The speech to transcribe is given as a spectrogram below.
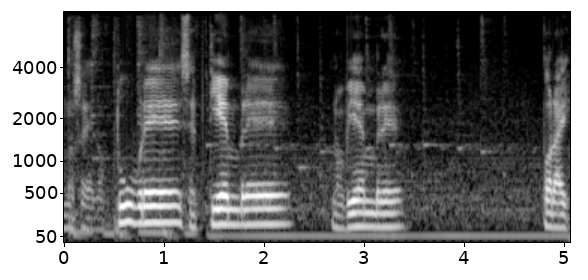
no sé, en octubre, septiembre, noviembre, por ahí.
